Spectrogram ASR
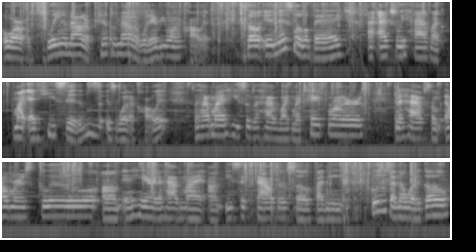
or bling them out or pimp them out or whatever you want to call it. So in this little bag, I actually have like my adhesives is what I call it. So I have my adhesives, I have like my tape runners, and I have some Elmer's glue um, in here and I have my um, E6000 so if I need glues I know where to go.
